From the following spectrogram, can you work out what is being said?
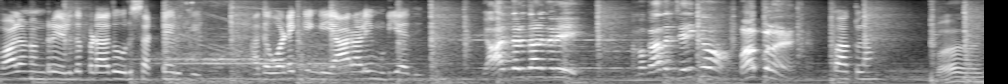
வாழணுன்ற எழுதப்படாத ஒரு சட்டம் இருக்கு. அதை உடைக்க இங்க யாராலையும் முடியாது. யார் தடுத்தாலும் சரி நம்ம காதல் ஜெயிக்கும். பார்க்கலாம். பாய்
